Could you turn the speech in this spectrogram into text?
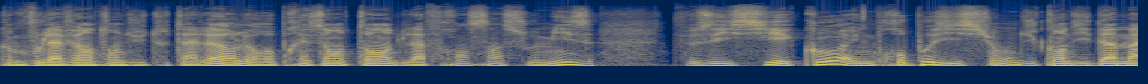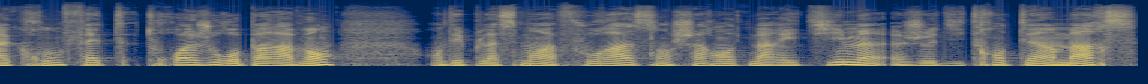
Comme vous l'avez entendu tout à l'heure, le représentant de la France insoumise faisait ici écho à une proposition du candidat Macron faite trois jours auparavant en déplacement à Fouras en Charente-Maritime jeudi 31 mars.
